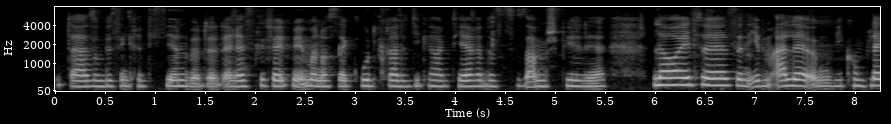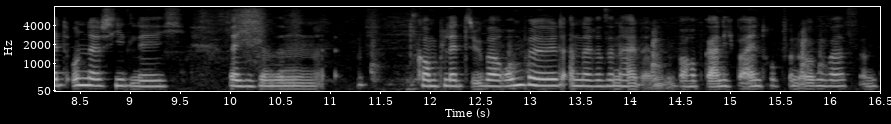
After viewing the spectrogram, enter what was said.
da so ein bisschen kritisieren würde. Der Rest gefällt mir immer noch sehr gut, gerade die Charaktere, das Zusammenspiel der Leute sind eben alle irgendwie komplett unterschiedlich. Welche sind komplett überrumpelt, andere sind halt überhaupt gar nicht beeindruckt von irgendwas. Und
